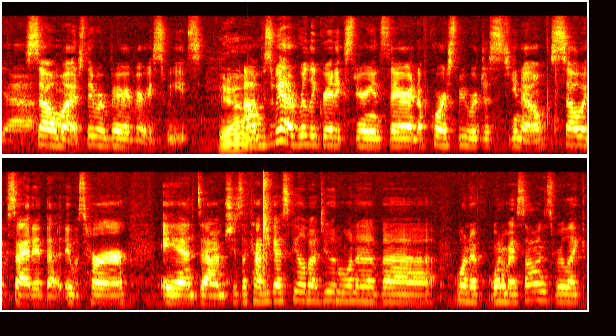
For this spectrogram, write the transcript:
Yeah. so much they were very very sweet Yeah. Um because we had a really great experience there, and of course we were just you know so excited that it was her. And um, she's like, "How do you guys feel about doing one of uh, one of one of my songs?" We're like,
